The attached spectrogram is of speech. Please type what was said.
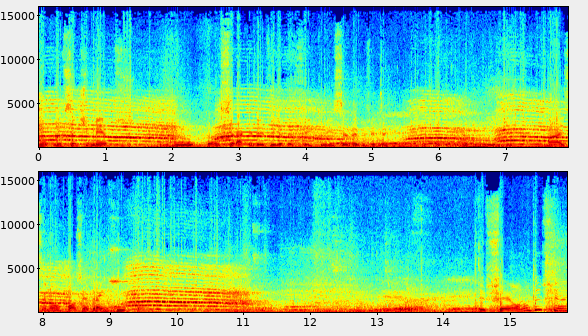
Um, um sentimento, culpa, será que eu devia ter feito isso? Eu devia ter feito Mas eu não posso entrar em culpa. Ter fé ou não ter fé.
